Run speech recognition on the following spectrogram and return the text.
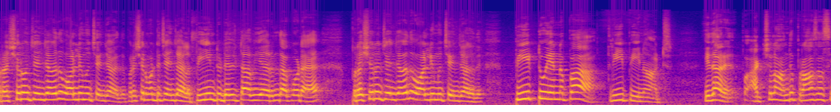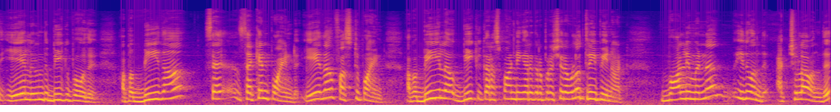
ப்ரெஷரும் சேஞ்ச் ஆகுது வால்யூமும் சேஞ்ச் ஆகுது. ப்ரெஷர் மட்டும் சேஞ்ச் ஆகலை. பி இன்ட்டு டெல்டா வியாக இருந்தால் கூட ப்ரெஷரும் சேஞ்ச் ஆகுது வால்யூமும் சேஞ்ச் ஆகுது. பி டூ என்னப்பா? த்ரீ பி நாட் இதாரு. இப்போ ஆக்சுவலாக வந்து ப்ராசஸ் ஏலேருந்து பிக்கு போகுது. அப்போ பி தான் செ செகண்ட் பாயிண்ட் ஏ தான் ஃபஸ்ட்டு பாயிண்ட் அப்போ பியில் பிக்கு கரஸ்பாண்டிங்காக இருக்கிற ப்ரெஷர் எவ்வளோ? த்ரீ பி நாட் வால்யூம் என்ன? இது வந்து ஆக்சுவலாக வந்து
